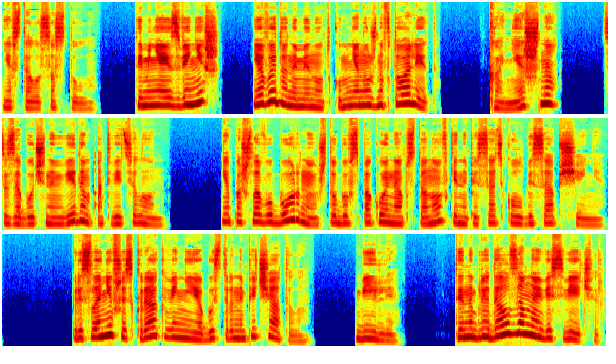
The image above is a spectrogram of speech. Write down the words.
Я встала со стула. «Ты меня извинишь? Я выйду на минутку, мне нужно в туалет». «Конечно», — с озабоченным видом ответил он. Я пошла в уборную, чтобы в спокойной обстановке написать Колби сообщение. Прислонившись к раковине, я быстро напечатала. «Билли, ты наблюдал за мной весь вечер?»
